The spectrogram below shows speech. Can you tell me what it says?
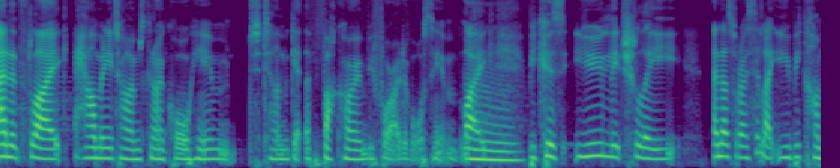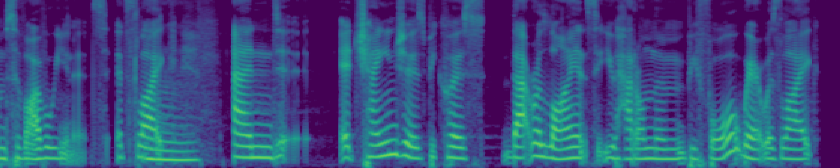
And it's like, how many times can I call him to tell him to get the fuck home before I divorce him? Like, Mm. because you literally, and that's what I said, like, you become survival units. It's like, Mm. and it changes because that reliance that you had on them before, where it was like,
